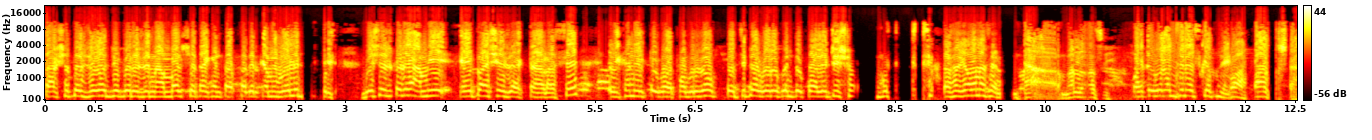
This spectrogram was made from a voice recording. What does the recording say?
তার সাথে যোগাযোগ করে যে নাম্বার সেটা কিন্তু আপনাদেরকে আমি বলে দিচ্ছি। বিশেষ করে আমি এই পাশে যে একটা আর আছে, এখানে একটু কথা বলব। প্রতিটা গরু কিন্তু কোয়ালিটি কেমন আছেন? ভালো আছে। কয়টা গরু আনছেন আজকে আপনি? পাঁচটা।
